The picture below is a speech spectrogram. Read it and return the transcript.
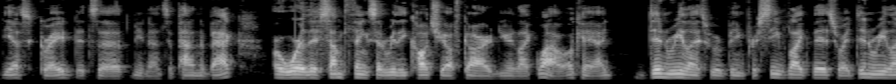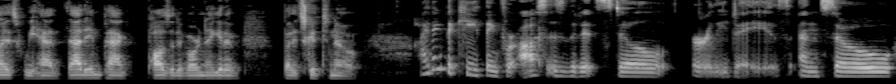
yes great it's a you know it's a pat on the back or were there some things that really caught you off guard and you're like wow okay i didn't realize we were being perceived like this or i didn't realize we had that impact positive or negative but it's good to know I think the key thing for us is that it's still early days. And so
